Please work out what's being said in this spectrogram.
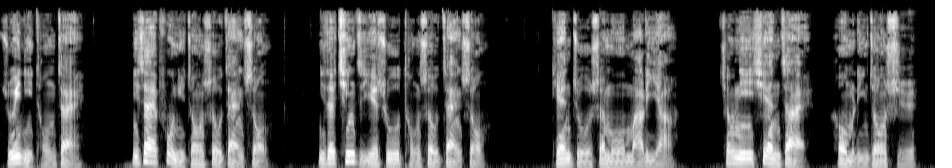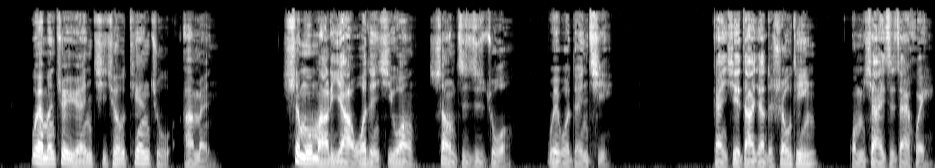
主与你同在。你在妇女中受赞颂，你的亲子耶稣同受赞颂。天主圣母玛利亚，求你现在和我们临终时，为我们罪人祈求天主。阿门。圣母玛利亚，我等希望上智之作，为我等祈。感谢大家的收听，我们下一次再会。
